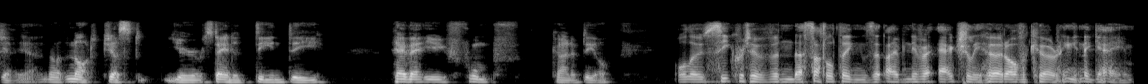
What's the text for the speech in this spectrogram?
yeah yeah not not just your standard D and D have at you fwoomph kind of deal. All those secretive and uh, subtle things that I've never actually heard of occurring in a game.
